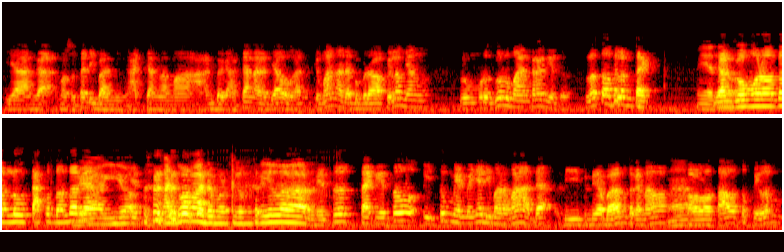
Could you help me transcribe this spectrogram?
ya nggak maksudnya dibanding Acan sama dibanding Acan agak jauh kan cuman ada beberapa film yang lu- menurut gue lumayan keren gitu lo tau film Tag Iya. yang gue mau nonton lu takut nonton Ya kan iya. Itu. Kan gua nggak demen film thriller. itu tag itu itu meme-nya di mana-mana ada di dunia barat terkenal Nah. kalau lo tahu tuh film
